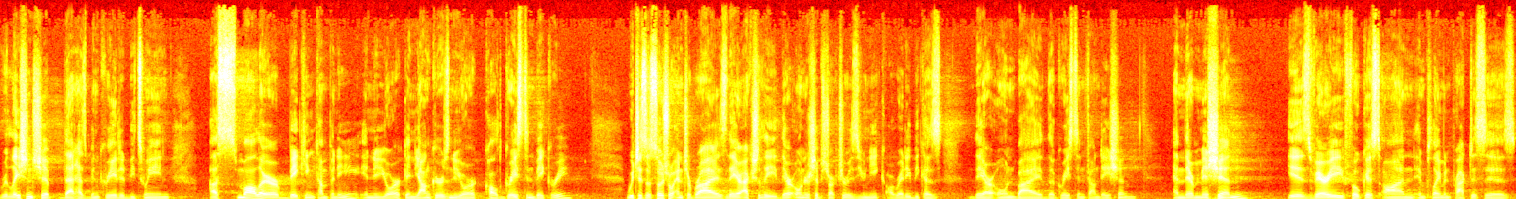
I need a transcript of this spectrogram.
relationship that has been created between a smaller baking company in New York, in Yonkers, New York, called Greyston Bakery, which is a social enterprise. They are actually, their ownership structure is unique already because they are owned by the Greyston Foundation. And their mission is very focused on employment practices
